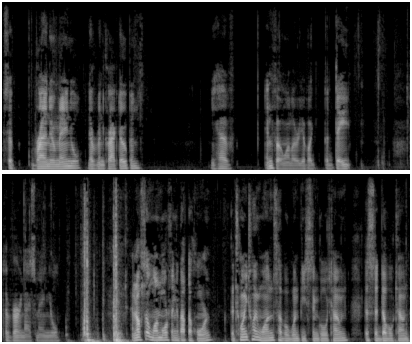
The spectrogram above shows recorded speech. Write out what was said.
It's a brand new manual, never been cracked open you have info on there. You have like the date. It's a very nice manual. And also one more thing about the horn. The 2021s have a wimpy single tone. This is a double tone.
